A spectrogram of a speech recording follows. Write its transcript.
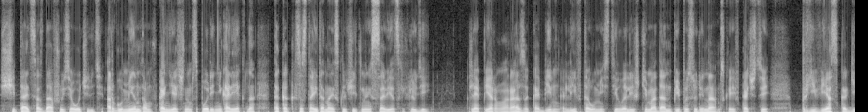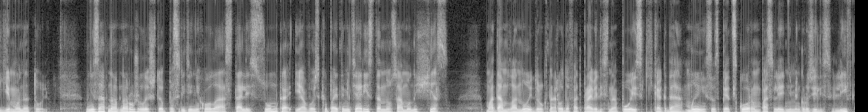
считать создавшуюся очередь аргументом в конечном споре некорректно, так как состоит она исключительно из советских людей. Для первого раза кабинка лифта уместила лишь чемодан Пипы Суринамской в качестве привеска гегемона Толю. Внезапно обнаружилось, что посредине холла остались сумка и авоська поэта-метеориста, но сам он исчез. Мадам Лану и друг народов отправились на поиски. Когда мы со спецскором последними грузились в лифт,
